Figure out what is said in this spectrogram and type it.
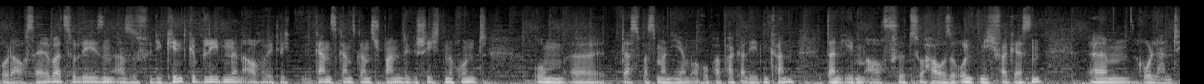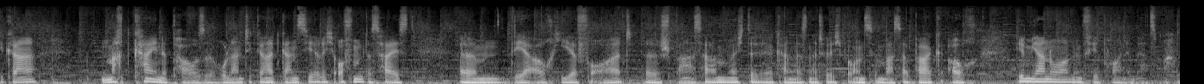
oder auch selber zu lesen. Also für die Kindgebliebenen auch wirklich ganz, ganz, ganz spannende Geschichten rund um äh, das, was man hier im Europapark erleben kann, dann eben auch für zu Hause. Und nicht vergessen, ähm, Rolantica macht keine Pause. Rolantica hat ganzjährig offen. Das heißt, ähm, wer auch hier vor Ort äh, Spaß haben möchte, der kann das natürlich bei uns im Wasserpark auch im Januar und im Februar und im März machen.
